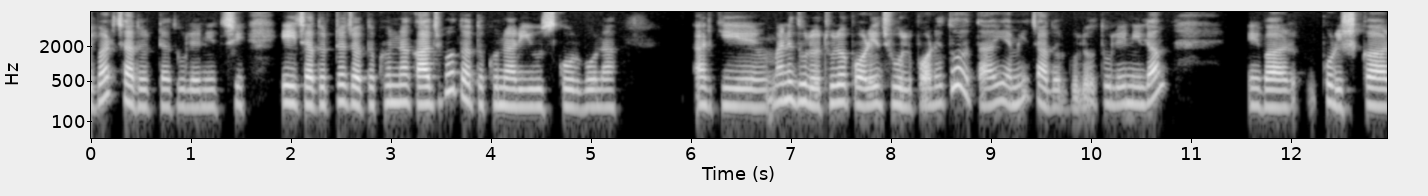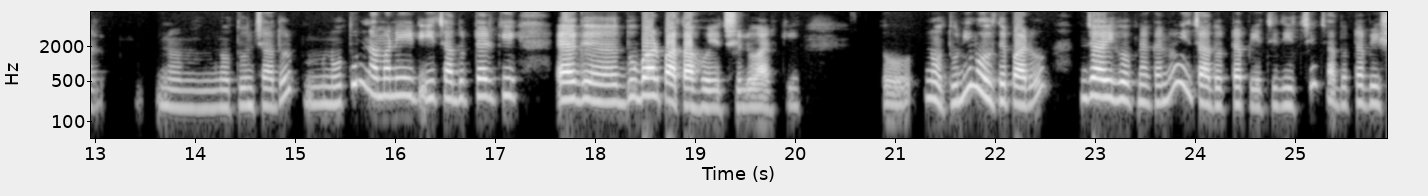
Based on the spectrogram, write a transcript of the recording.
এবার চাদরটা তুলে নিচ্ছি। এই চাদরটা যতক্ষণ না কাচবো, ততক্ষণ আর ইউজ করব না। আর কি মানে ধুলো ঠুলো পড়ে ঝুল পড়ে তো, তাই আমি চাদরগুলো তুলে নিলাম। এবার পরিষ্কার নতুন চাদর, নতুন না মানে এই চাদরটা আর কি এক, দুবার পাতা হয়েছিল আর কি। তো নতুনই বলতে পারো। যাই হোক না কেন, এই চাদরটা পেঁচে দিচ্ছি চাদরটা বেশ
